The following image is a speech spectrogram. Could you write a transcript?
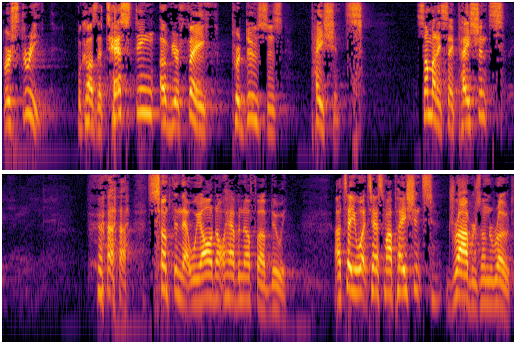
Verse 3 Because the testing of your faith produces patience. Somebody say patience. Something that we all don't have enough of, do we? I'll tell you what tests my patience drivers on the road.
